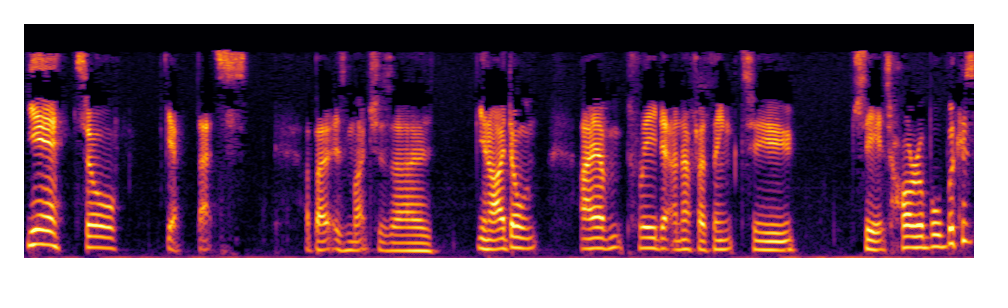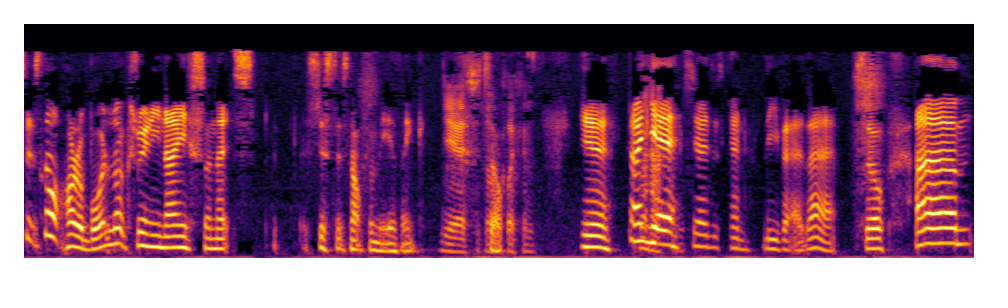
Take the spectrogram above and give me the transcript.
Yeah, so yeah, that's about as much as I, you know, I don't, I haven't played it enough, I think, to say it's horrible because it's not horrible. It looks really nice and it's, it's just, it's not for me, I think. yeah, it's just So- not clicking. Yeah, uh, yeah, yeah, just kind of leave it at that. So, um,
